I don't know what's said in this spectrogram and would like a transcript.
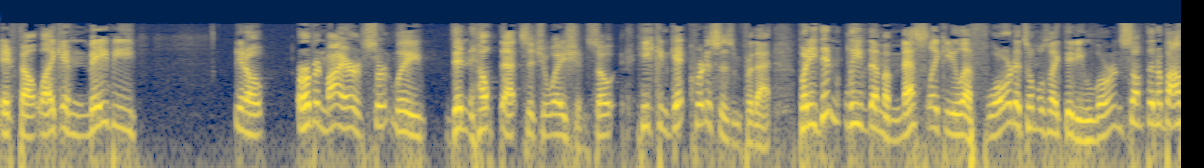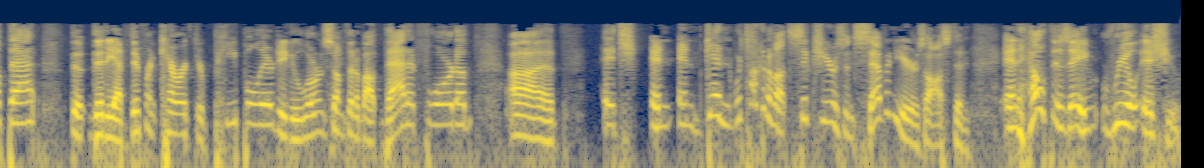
It felt like, and maybe, you know, Urban Meyer certainly didn't help that situation. So he can get criticism for that. But he didn't leave them a mess like he left Florida. It's almost like did he learn something about that? Did he have different character people there? Did he learn something about that at Florida? Uh, it's and and again, we're talking about six years and seven years, Austen, and health is a real issue.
